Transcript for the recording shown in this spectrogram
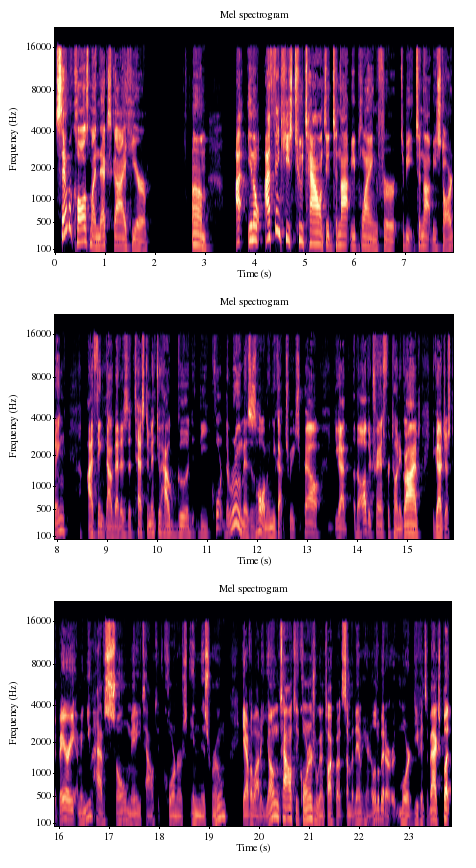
Sam McCall is my next guy here. Um, I you know I think he's too talented to not be playing for to be to not be starting. I think now that is a testament to how good the court the room is as a whole. I mean, you got Tyreek Chappelle, you got the other transfer Tony Grimes, you got Justin Berry. I mean, you have so many talented corners in this room. You have a lot of young talented corners. We're going to talk about some of them here in a little bit, or more defensive backs. But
